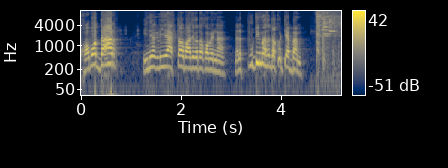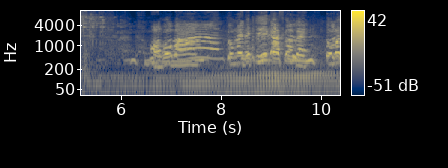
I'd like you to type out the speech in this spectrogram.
খবরদার ইনেক নিয়ে একটাও বাজে কথা কবেন না। নাহলে পুটি মাছে ডক্টর ট্যাববাম ভগবান তোমরা এটা কি কাজ করলেন? তোমার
